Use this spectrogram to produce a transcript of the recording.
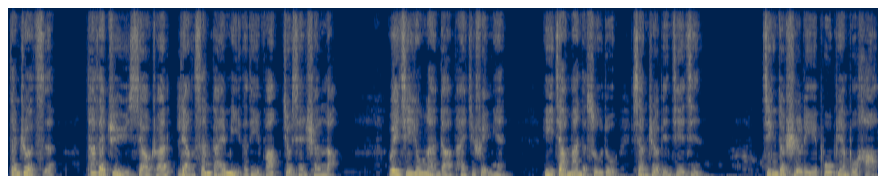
但这次，他在距小船两三百米的地方就现身了。尾鳍慵懒地拍击水面，以较慢的速度向这边接近。鲸的视力普遍不好，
